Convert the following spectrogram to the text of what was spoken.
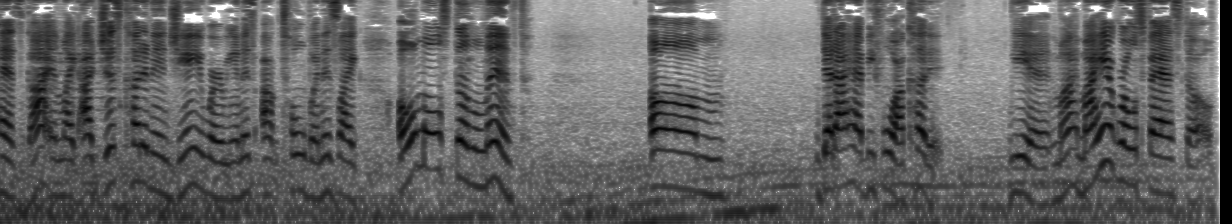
has gotten. Like I just cut it in January and it's October and it's like almost the length um that I had before I cut it. Yeah, my my hair grows fast though.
